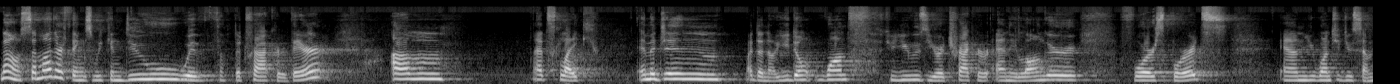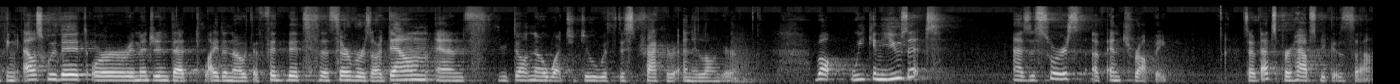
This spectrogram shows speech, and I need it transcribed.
Now, some other things we can do with the tracker there. Um, that's like imagine, I don't know, you don't want to use your tracker any longer for sports and you want to do something else with it, or imagine that, I don't know, the Fitbit servers are down and you don't know what to do with this tracker any longer. Well, we can use it as a source of entropy. So that's perhaps because uh,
